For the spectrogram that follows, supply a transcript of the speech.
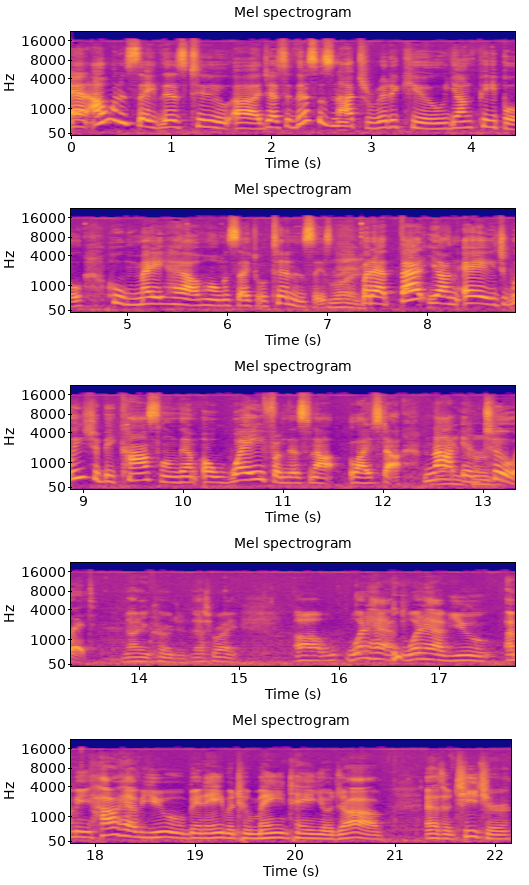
And I want to say this too, uh, Jesse. This is not to ridicule young people who may have homosexual tendencies. Right. But at that young age, we should be counseling them away from this not lifestyle, not encouraging. into it. Not encouraging. That's right. Uh, what have what have you? I mean, how have you been able to maintain your job as a teacher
